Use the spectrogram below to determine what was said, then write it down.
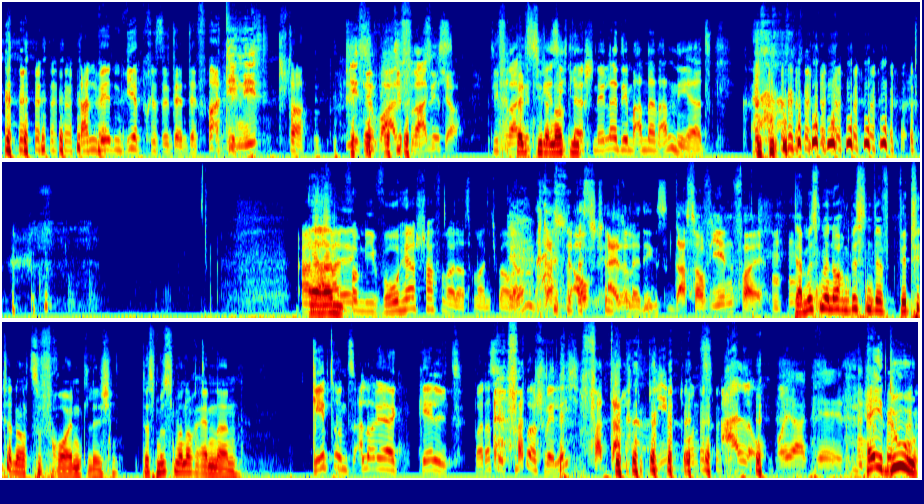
Dann werden wir Präsident der Die Vereinigten nächste, Staaten. nächste Wahl Die ist Frage ist, sicher. die Frage Wenn's ist, die wer sich da schneller dem anderen annähert. Also Ähm, vom Niveau her schaffen wir das manchmal, oder? Das, Das auf, stimmt also, allerdings. das auf jeden Fall. da müssen wir noch ein bisschen, wir, wir twittern noch zu freundlich. Das müssen wir noch ändern. Gebt uns all euer Geld. War das jetzt superschwellig? Verdammt, gebt uns alle euer Geld. Hey du,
